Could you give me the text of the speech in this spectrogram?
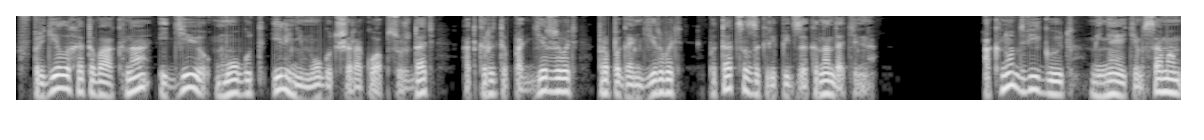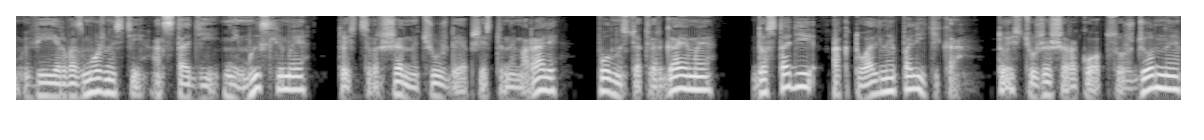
В пределах этого окна идею могут или не могут широко обсуждать, открыто поддерживать, пропагандировать, пытаться закрепить законодательно – Окно двигают, меняя тем самым веер возможностей от стадии «немыслимые», то есть совершенно чуждые общественной морали, полностью отвергаемые, до стадии «актуальная политика», то есть уже широко обсужденные,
